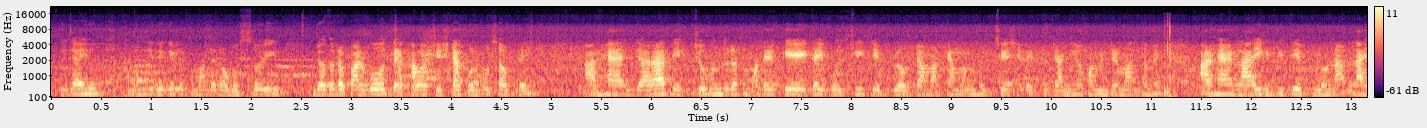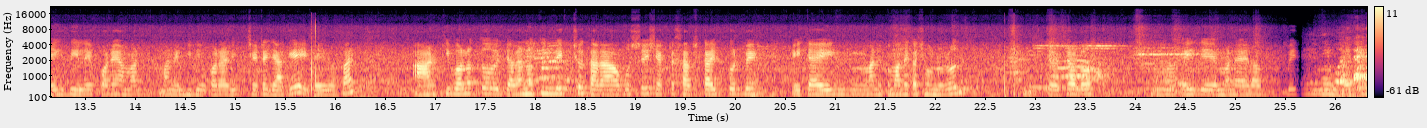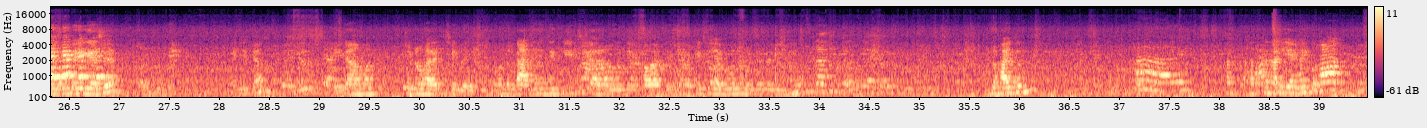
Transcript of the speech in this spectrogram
তো যাই হোক, মন্দিরে গেলে তোমাদের অবশ্যই যতটা পারব দেখাবার চেষ্টা করব সবটাই। আর হ্যাঁ যারা দেখছ বন্ধুরা, তোমাদেরকে এটাই বলছি যে ব্লগটা আমার কেমন হচ্ছে সেটা একটু জানিও কমেন্টের মাধ্যমে। আর হ্যাঁ লাইক দিতে ভুলো না। লাইক দিলে পরে আমার মানে ভিডিও করার ইচ্ছেটা জাগে, এটাই ব্যাপার। আর কি বলো তো যারা নতুন দেখছ, তারা অবশ্যই একটা সাবস্ক্রাইব করবে। এটাই মানে তোমাদের কাছে অনুরোধ। তো চলো এই যে মানে এরা হয়ে গেছে। এটা আমার ছোটো ভাইয়ের ছেলে। তোমাদের আগেও দেখিয়েছি, আর যে খাওয়ার খেতে যাবে বলে হোটেলে একটু হাই করবি? হাতটা নাড়িয়ে হাই কর।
